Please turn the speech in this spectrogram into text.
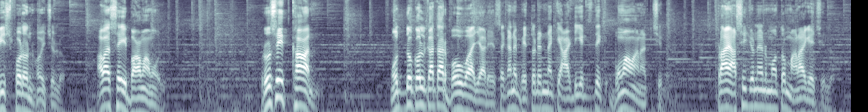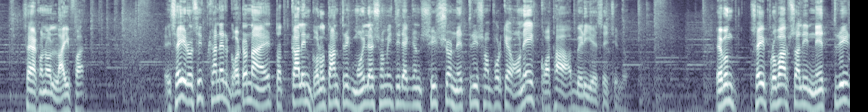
বিস্ফোরণ হয়েছিল। আবার সেই বাম আমল। রশিদ খান, মধ্য কলকাতার বউবাজারে, সেখানে ভেতরের নাকি আরডিএক্স দিয়ে বোমা বানাচ্ছিল। প্রায় আশি জনের মতো মারা গেছিল। সে এখনও লাইফার সেই রশিদ খানের ঘটনায় তৎকালীন গণতান্ত্রিক মহিলা সমিতির একজন শীর্ষ নেত্রী সম্পর্কে অনেক কথা বেরিয়ে এসেছিল। এবং সেই প্রভাবশালী নেত্রীর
